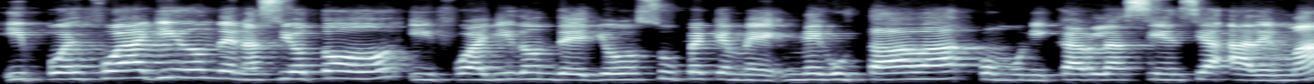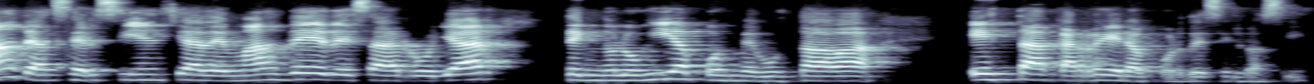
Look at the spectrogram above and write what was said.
Y pues fue allí donde nació todo y fue allí donde yo supe que me, me, gustaba comunicar la ciencia, además de hacer ciencia, además de desarrollar tecnología, pues me gustaba esta carrera, por decirlo así.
